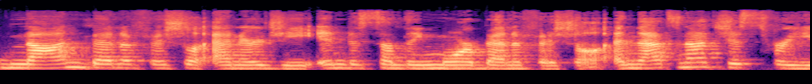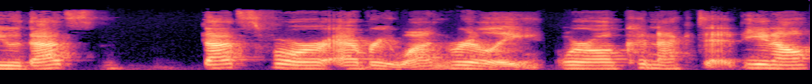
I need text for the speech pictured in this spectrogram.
non-beneficial energy into something more beneficial. And that's not just for you that's that's for everyone really. We're all connected you know?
